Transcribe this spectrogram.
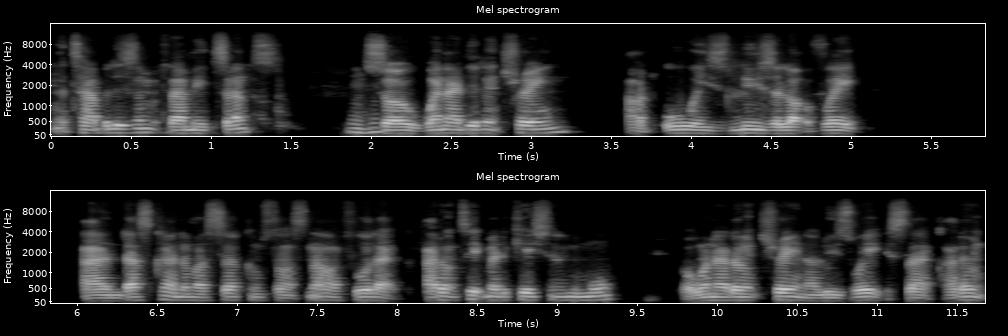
metabolism, if that made sense. Mm-hmm. So when I didn't train, I'd always lose a lot of weight and that's kind of my circumstance now. I feel like I don't take medication anymore, but when I don't train, I lose weight. It's like I don't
